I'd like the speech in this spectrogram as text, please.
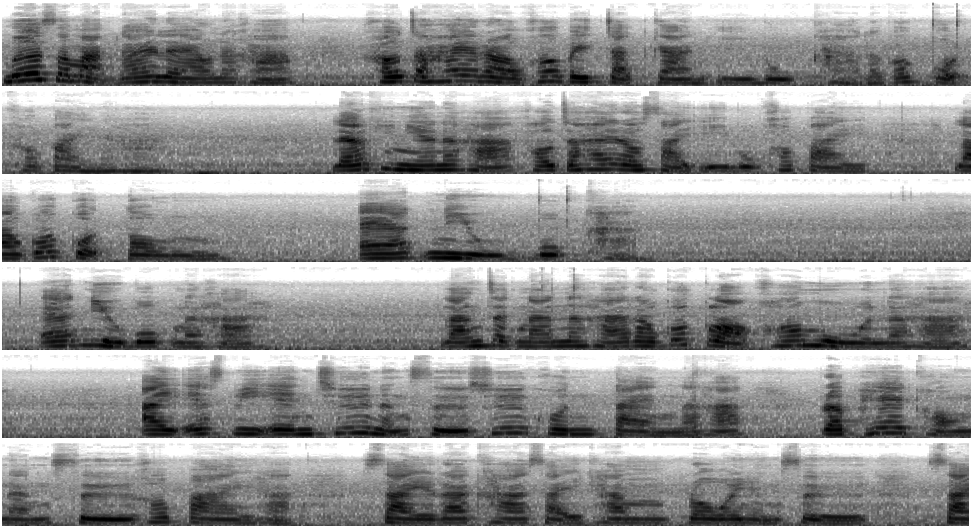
เมื่อสมัครได้แล้วนะคะ เขาจะให้เราเข้าไปจัดการอีบุ๊กค่ะ แล้วก็กดเข้าไปนะคะ แล้วทีเนี้ยนะคะเขาจะให้เราใส่อีบุ๊กเข้าไป เราก็กดตรง add new book ค่ะ add new book นะคะ หลังจากนั้นนะคะ เราก็กรอกข้อมูลนะคะ ISBN ชื่อหนังสือชื่อคนแต่งนะคะ ประเภทของหนังสือเข้าไปค่ะ ใส่ราคาใส่คำโปรยหนังสือ ใส่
